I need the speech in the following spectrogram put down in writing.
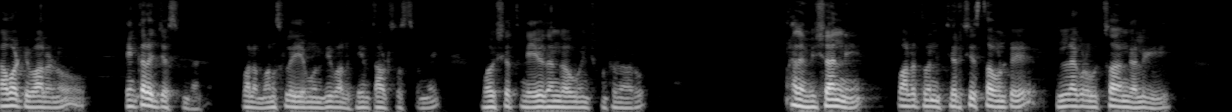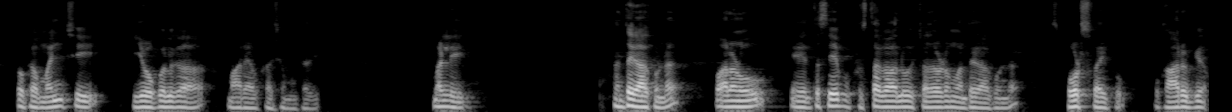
కాబట్టి వాళ్ళను ఎంకరేజ్ చేస్తుండాలి. వాళ్ళ మనసులో ఏముంది వాళ్ళకి ఏం థాట్స్ వస్తున్నాయి భవిష్యత్తుని ఏ విధంగా ఊహించుకుంటున్నారు అనే విషయాల్ని వాళ్ళతో చర్చిస్తూ ఉంటే పిల్లలకు కూడా ఉత్సాహం కలిగి ఒక మంచి యువకులుగా మారే అవకాశం ఉంటుంది. మళ్ళీ అంతేకాకుండా వాళ్ళను ఎంతసేపు పుస్తకాలు చదవడం అంతేకాకుండా స్పోర్ట్స్ వైపు ఒక ఆరోగ్యం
